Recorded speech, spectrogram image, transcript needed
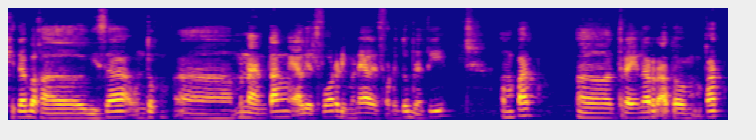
kita bakal bisa untuk uh, menantang Elite Four di mana Elite Four itu berarti empat uh, trainer atau empat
